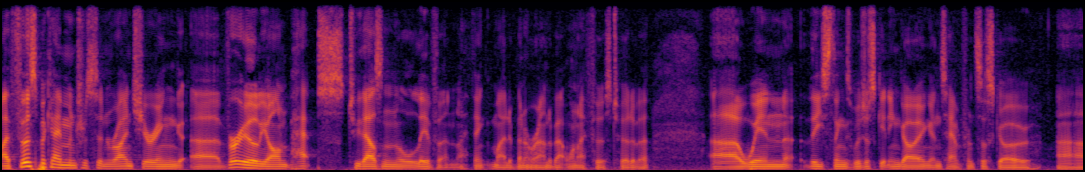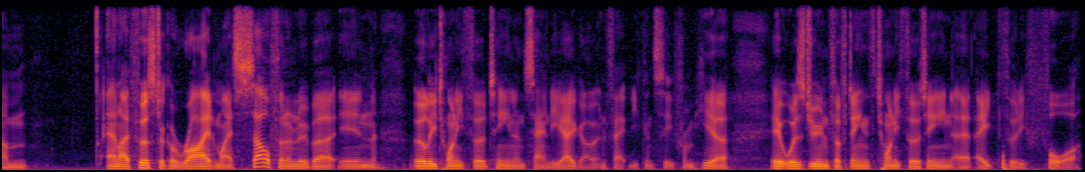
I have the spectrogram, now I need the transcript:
I first became interested in ride sharing uh, very early on, perhaps 2011, I think might have been around about when I first heard of it, uh, when these things were just getting going in San Francisco. Um, and I first took a ride myself in an Uber in early 2013 in San Diego. In fact, you can see from here, it was June 15th, 2013 at 8.34.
